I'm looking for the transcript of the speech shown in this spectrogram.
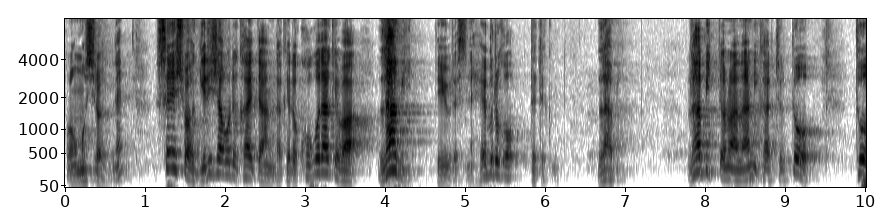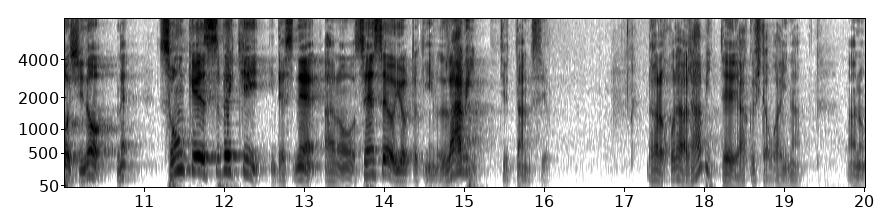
面白いね。聖書はギリシャ語で書いてあるんだけどここだけはラビっていうですねヘブル語出てくる。ラビ。ラビっていうのは何かというと当時のね尊敬すべきですねあの先生を呼ぶ時にラビって言ったんですよ。だからこれはラビって訳した方がいいな。あの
